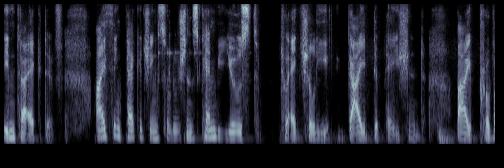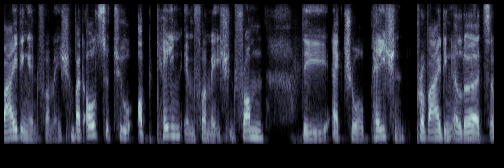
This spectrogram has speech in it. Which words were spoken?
interactive. I think packaging solutions can be used to actually guide the patient by providing information, but also to obtain information from the actual patient, providing alerts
